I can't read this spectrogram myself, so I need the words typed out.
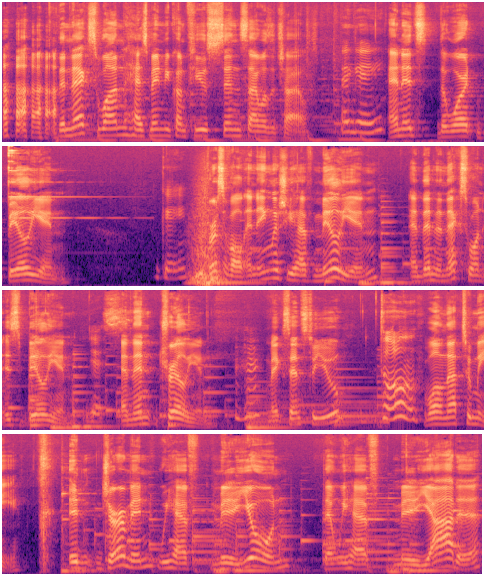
boss. the next one has made me confused since I was a child. Okay. And it's the word billion. Okay. First of all, in English you have million, and then the next one is billion. Yes. And then trillion. Mm-hmm. Make sense to you? Total. Well, not to me. In German, we have Million, then we have Milliarde,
